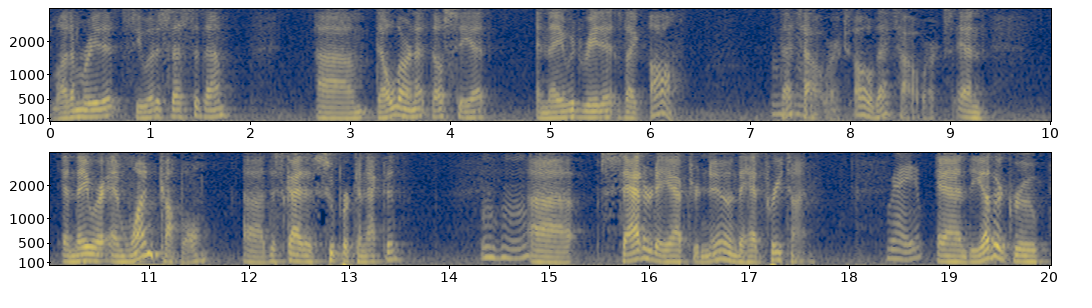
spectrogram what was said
let them read it, see what it says to them. Um, they'll learn it, they'll see it, and they would read it. It's like, oh, that's how it works. Oh, that's how it works. And and they were and one couple, uh, this guy that's super connected. Uh, Saturday afternoon, they had free time right. and the other group,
